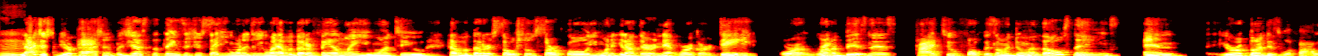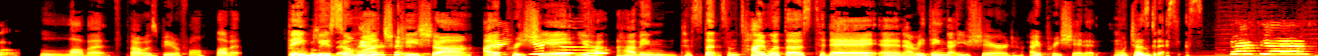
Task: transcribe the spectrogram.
Mm. Not just your passion, but just the things that you say you want to do. You want to have a better family, you want to have a better social circle, you want to get out there and network or date or run a business. Try to focus on doing those things and your abundance will follow. Love it. That was beautiful. Love it. Thank you so much, Keisha. I appreciate you, you ha- having spent some time with us today and everything that you shared. I appreciate it. Muchas gracias. Gracias.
